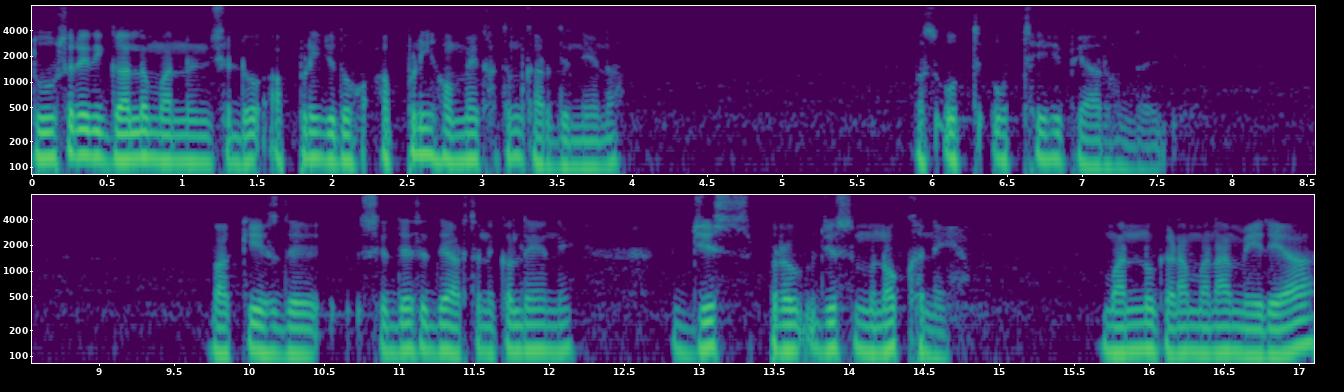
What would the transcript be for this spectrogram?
ਦੂਸਰੇ ਦੀ ਗੱਲ ਮੰਨਣ ਛੱਡੋ, ਆਪਣੀ ਜਦੋਂ ਆਪਣੀ ਹਉਮੈ ਖਤਮ ਕਰ ਦਿੰਦੇ ਆ ਨਾ, ਬਸ ਉੱਥੇ ਉੱਥੇ ਹੀ ਪਿਆਰ ਹੁੰਦਾ ਜੀ। ਬਾਕੀ ਇਸ ਦੇ ਸਿੱਧੇ ਸਿੱਧੇ ਅਰਥ ਨਿਕਲਦੇ ਨੇ। ਜਿਸ ਪ੍ਰਭ, ਜਿਸ ਮਨੁੱਖ ਨੇ ਮਨ ਨੂੰ ਕਹਿਣਾ ਮਨਾ ਮੇਰਿਆ,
